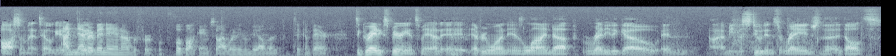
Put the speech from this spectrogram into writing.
awesome at tailgating. I've never They- been to Ann Arbor for a football game, so I wouldn't even be able to, to compare. It's a great experience, man. It- everyone is lined up, ready to go, and I mean the students rage, the adults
